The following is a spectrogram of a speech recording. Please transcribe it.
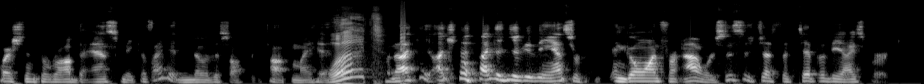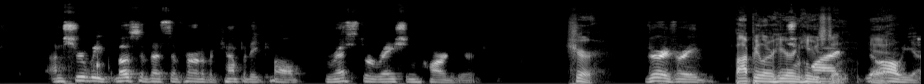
question to Rob to ask me because I didn't know this off the top of my head. What? But I can, I can, I can give you the answer and go on for hours. This is just the tip of the iceberg. I'm sure we most of us have heard of a company called Restoration Hardware. Sure. Very, very popular here in Houston. Yeah. Oh yeah,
